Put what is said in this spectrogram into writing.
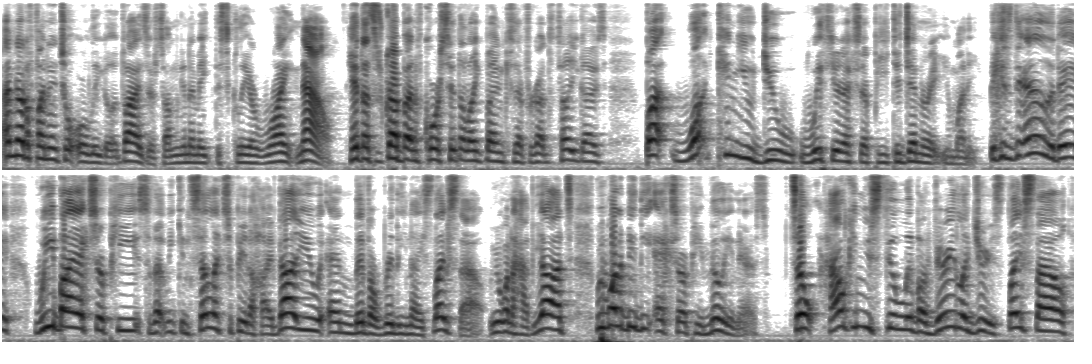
I'm not a financial or legal advisor, so I'm going to make this clear right now. Hit that subscribe button, of course, hit the like button because I forgot to tell you guys. But what can you do with your XRP to generate your money? Because at the end of the day, we buy XRP so that we can sell XRP at a high value and live a really nice lifestyle. We want to have yachts. We want to be the XRP millionaires. So how can you still live a very luxurious lifestyle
